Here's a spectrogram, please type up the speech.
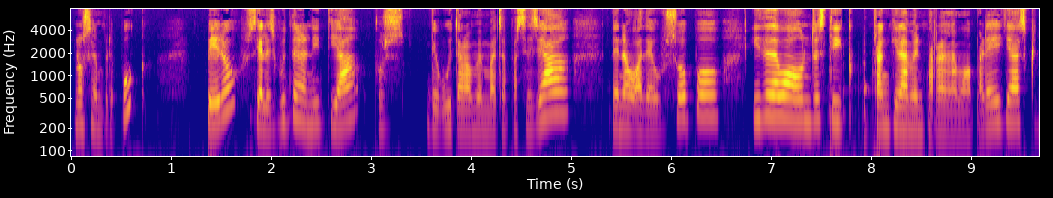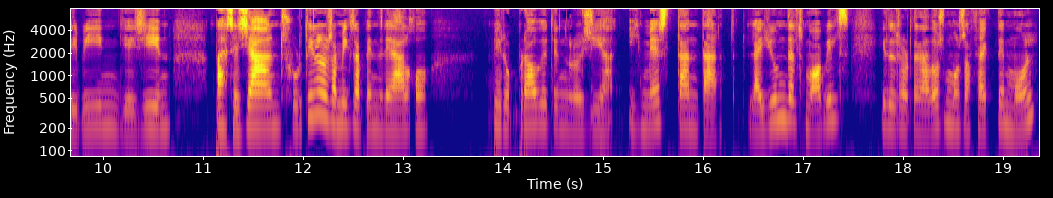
No sempre puc, però si a les 8 de la nit ja, pues, de 8 a 9 me'n vaig a passejar, de 9 a 10 sopo i de 10 a 11 estic tranquil·lament parlant amb la meva parella, escrivint, llegint, passejant, sortint amb els amics a prendre alguna cosa, però prou de tecnologia i més tan tard. La llum dels mòbils i dels ordenadors mos afecta molt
